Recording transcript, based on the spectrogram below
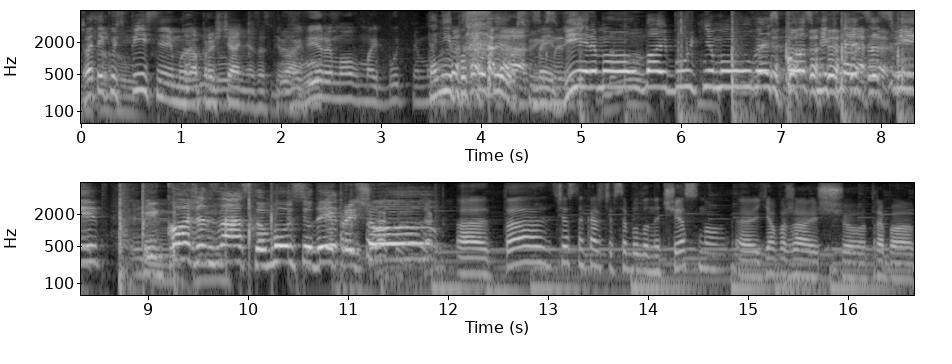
Давайте якусь пісню йому на прощання Ми заспіваємо. віримо в майбутньому. Та ні, посиди. Ми віримо в майбутньому, весь посміхнеться світ. І кожен з нас тому сюди прийшов. Е, Та, чесно кажучи, все було нечесно. Е, Я вважаю, що треба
